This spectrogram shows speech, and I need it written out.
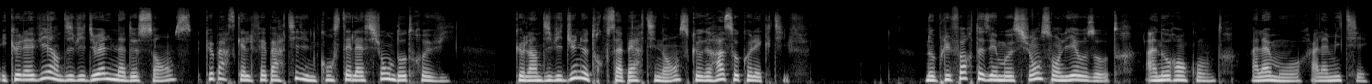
est que la vie individuelle n'a de sens que parce qu'elle fait partie d'une constellation d'autres vies, que l'individu ne trouve sa pertinence que grâce au collectif. Nos plus fortes émotions sont liées aux autres, à nos rencontres, à l'amour, à l'amitié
